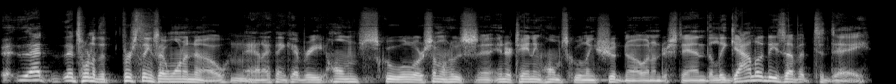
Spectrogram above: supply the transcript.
That that's one of the first things I want to know, mm. and I think every homeschool or someone who's entertaining homeschooling should know and understand the legalities of it today.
